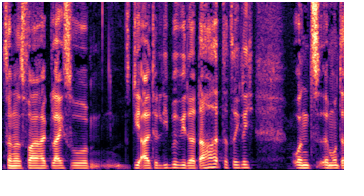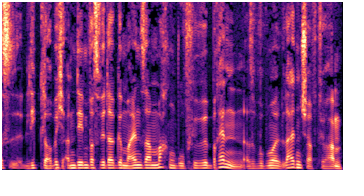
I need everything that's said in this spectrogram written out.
sondern es war halt gleich so die alte Liebe wieder da tatsächlich. Und, ähm, und das liegt, glaube ich, an dem, was wir da gemeinsam machen, wofür wir brennen, also wo wir Leidenschaft für haben.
